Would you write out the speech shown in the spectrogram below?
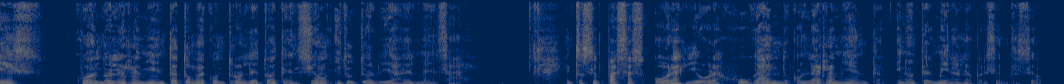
es cuando la herramienta toma control de tu atención y tú te olvidas del mensaje. Entonces pasas horas y horas jugando con la herramienta y no terminas la presentación.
